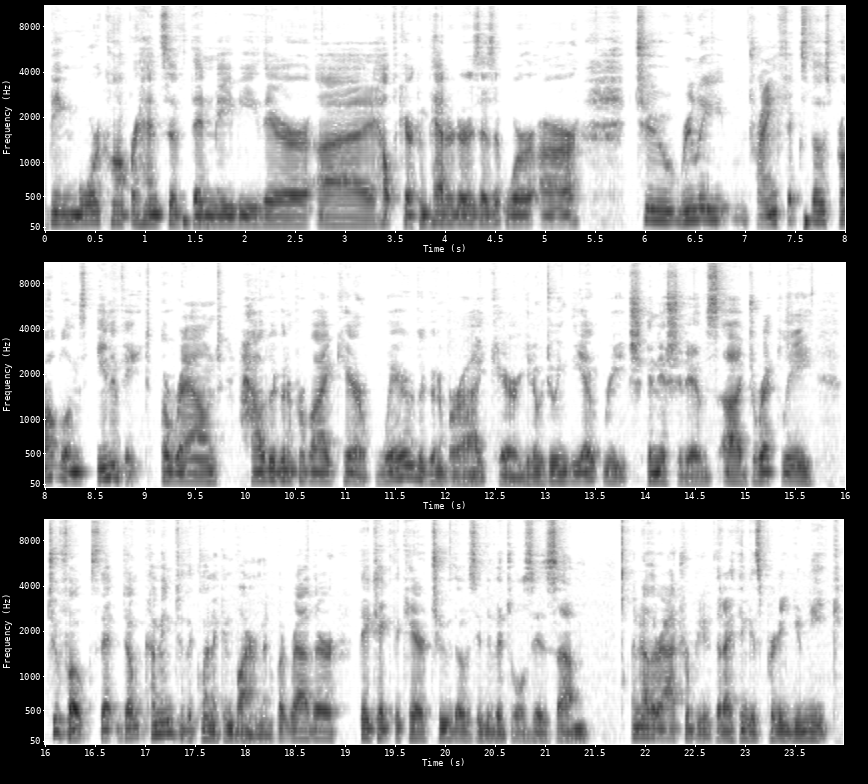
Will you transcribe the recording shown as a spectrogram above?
being more comprehensive than maybe their uh, healthcare competitors as it were are to really try and fix those problems innovate around how they're going to provide care where they're going to provide care you know doing the outreach initiatives uh, directly to folks that don't come into the clinic environment, but rather they take the care to those individuals is um, another attribute that I think is pretty unique.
